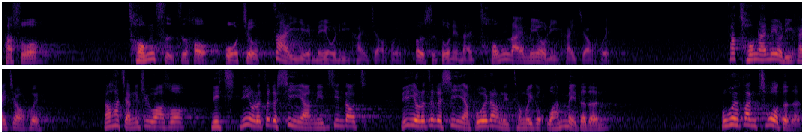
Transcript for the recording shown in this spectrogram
他说：“从此之后，我就再也没有离开教会，二十多年来从来没有离开教会。”他从来没有离开教会，然后他讲一句话说：“你你有了这个信仰，你进到，你有了这个信仰，不会让你成为一个完美的人，不会犯错的人。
